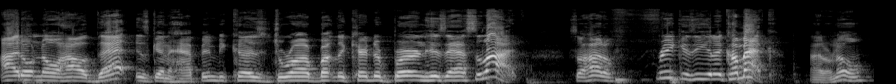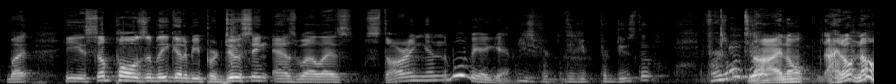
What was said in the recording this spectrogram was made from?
I don't know how that is going to happen because Gerard Butler character burned his ass alive. So how the freak is he going to come back? I don't know, but he is supposedly going to be producing as well as starring in the movie again. He's Did you produce the first one too? No, I don't. I don't know.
